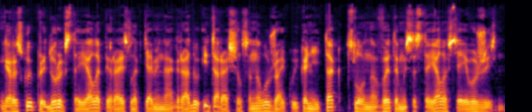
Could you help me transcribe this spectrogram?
Городской придурок стоял, опираясь локтями на ограду и таращился на лужайку и коней так, словно в этом и состояла вся его жизнь.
